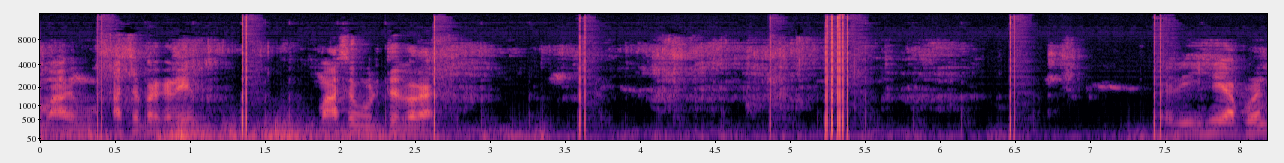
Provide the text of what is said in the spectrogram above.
मा- अशा प्रकारे मासे उडतात बघा. आणि हे आपण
